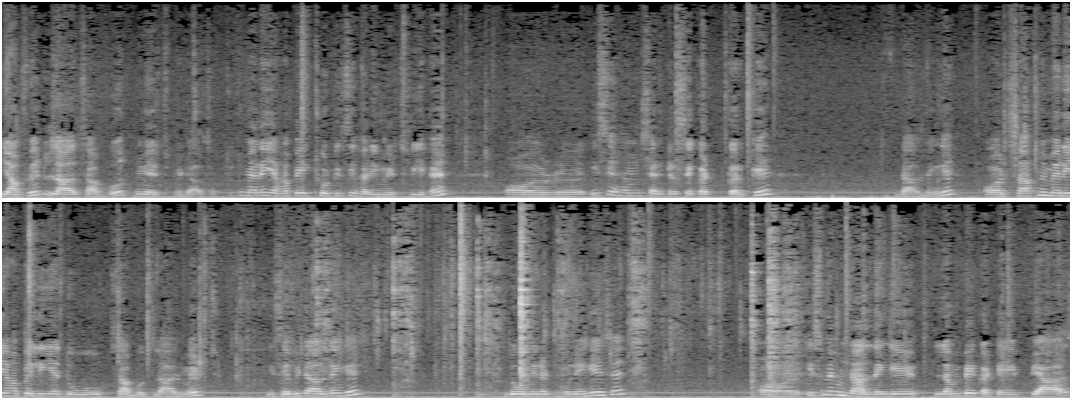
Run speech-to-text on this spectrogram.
या फिर लाल साबुत मिर्च भी डाल सकते हो। तो मैंने यहाँ पे एक छोटी सी हरी मिर्च ली है, और इसे हम सेंटर से कट करके डाल देंगे। और साथ में मैंने यहाँ पे लिया दो साबुत लाल मिर्च। इसे भी डाल देंगे। दो मिनट भूनेंगे इसे। और इसमें हम डाल देंगे लंबे कटे प्याज।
